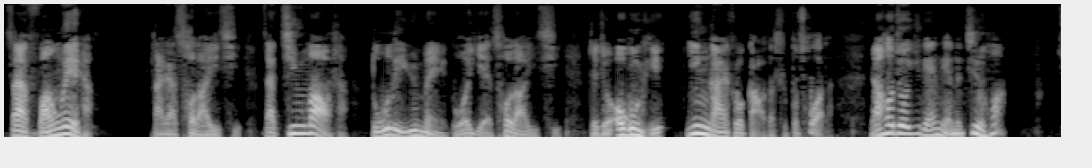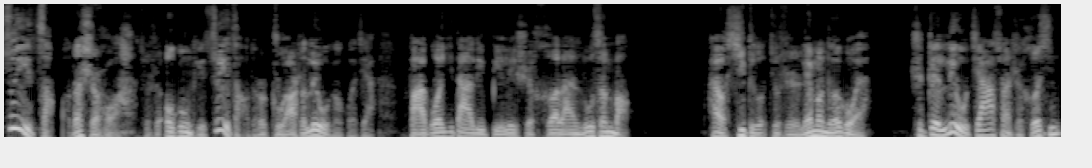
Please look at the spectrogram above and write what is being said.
在防卫上，大家凑到一起；在经贸上，独立于美国也凑到一起，这就欧共体，应该说搞的是不错的。然后就一点点的进化。最早的时候啊，就是欧共体最早的时候，主要是六个国家：法国、意大利、比利时、荷兰、卢森堡，还有西德，就是联邦德国呀，是这六家算是核心。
